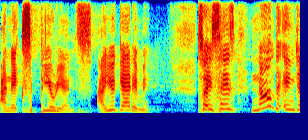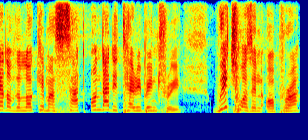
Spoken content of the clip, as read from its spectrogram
an experience. Are you getting me? So it says, Now the angel of the Lord came and sat under the terebinth tree, which was in Ophrah,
